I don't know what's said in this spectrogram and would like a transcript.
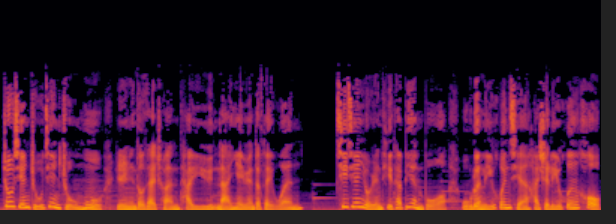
周璇逐渐瞩目，人人都在传她与男演员的绯闻。期间有人替她辩驳，无论离婚前还是离婚后，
